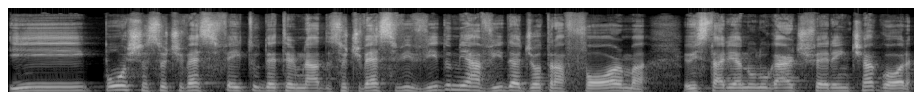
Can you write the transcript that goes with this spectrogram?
e, poxa, se eu tivesse feito determinado, se eu tivesse vivido minha vida de outra forma, eu estaria num lugar diferente agora.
